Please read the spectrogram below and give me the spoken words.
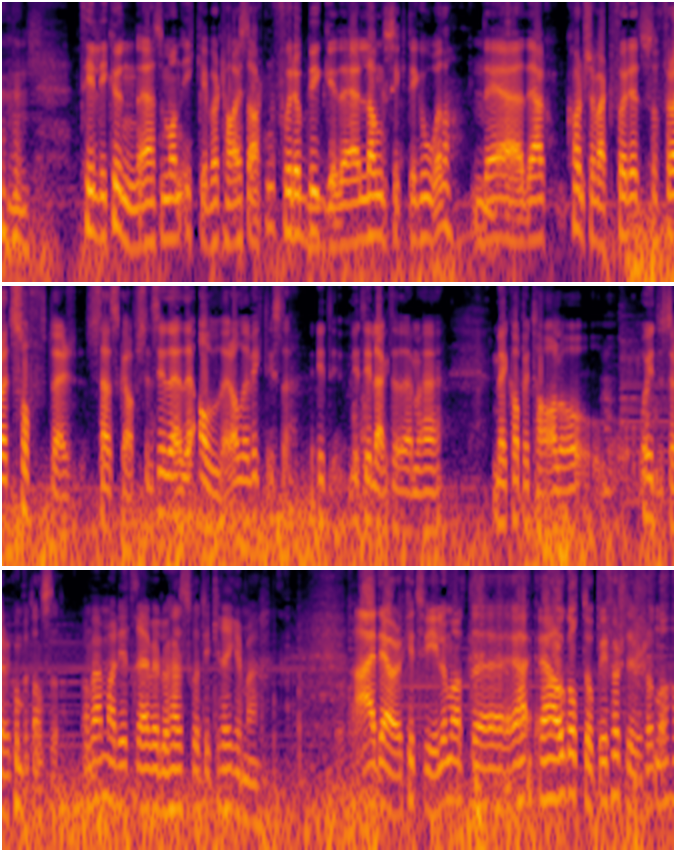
til de kundene som man ikke bør ta i starten, for å bygge det langsiktig gode. Da. Det, det har kanskje vært for et, fra et software-selskap sin side det, det aller, aller viktigste. I, I tillegg til det med, med kapital og, og industriell kompetanse. Og hvem av de tre vil du helst gå til krigen med? Nei, det er jo ikke tvil om at uh, jeg, jeg har jo gått opp i førstedivisjon nå.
